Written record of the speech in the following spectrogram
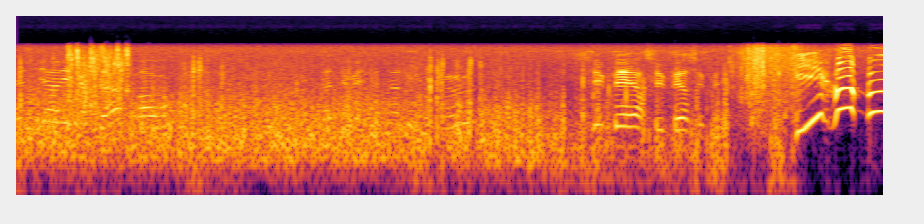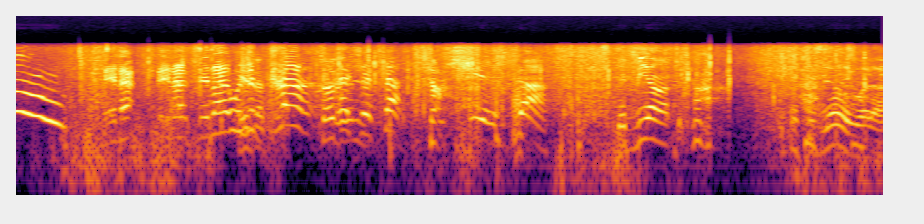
Laisse bien aller comme ça, bravo. Là tu mets juste un tout petit peu. Super, super, super. Youhou Et là, et là, c'est là où Et je crains C'est ça Ça. C'est ça C'est bien. C'est bien et voilà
